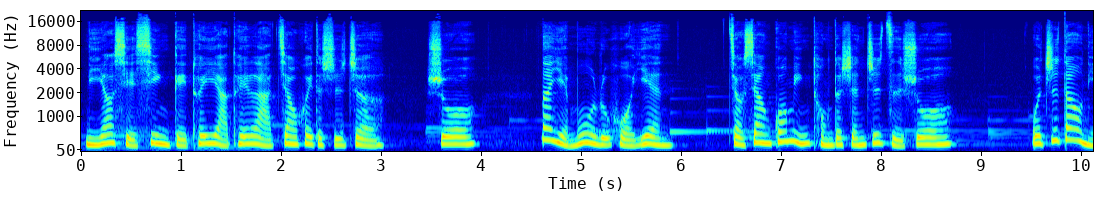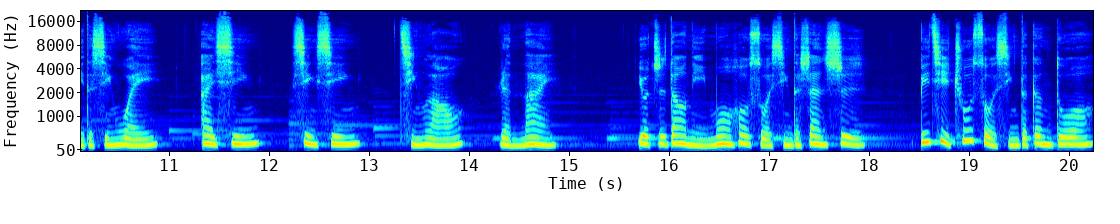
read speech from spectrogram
你要写信给推雅推拉教会的使者，说：那眼目如火焰、脚像光明铜的神之子说：我知道你的行为、爱心、信心、勤劳、忍耐，又知道你末后所行的善事，比起初所行的更多。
